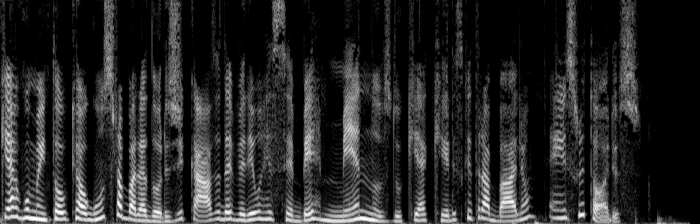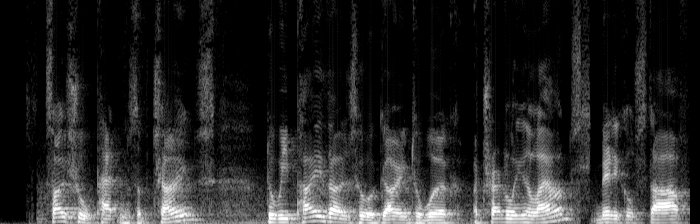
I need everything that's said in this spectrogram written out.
que argumentou que alguns trabalhadores de casa deveriam receber menos do que aqueles que trabalham em escritórios. Social patterns have changed. Do we pay those who are going to work a travelling allowance? Medical staff,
